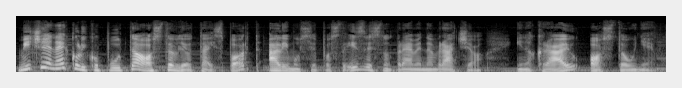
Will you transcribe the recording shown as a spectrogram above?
Miće je nekoliko puta ostavljao taj sport, ali mu se posle izvesnog vremena vraćao i na kraju ostao u njemu.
